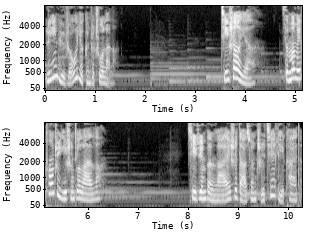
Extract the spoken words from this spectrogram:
林雨柔也跟着出来了。齐少爷，怎么没通知一声就来了？齐军本来是打算直接离开的，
